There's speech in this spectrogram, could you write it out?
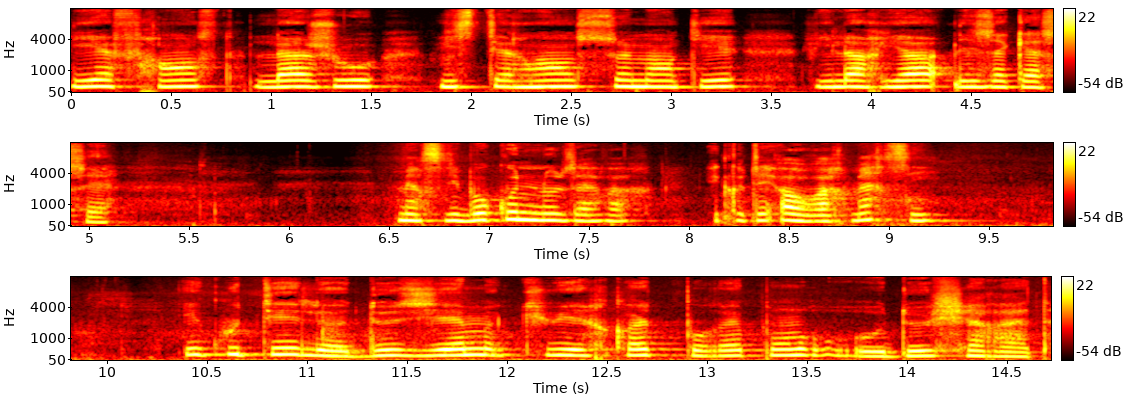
Lieffrance, Lajoux, Wisternance, Sementier, Villaria, Les Acassais. Merci beaucoup de nous avoir écoutés. Au revoir, merci. Écoutez le deuxième QR code pour répondre aux deux charades.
